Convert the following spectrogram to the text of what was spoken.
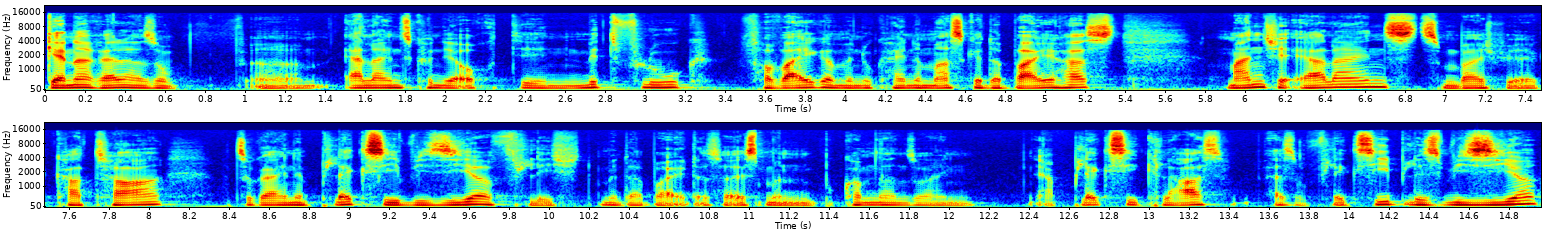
Generell, also äh, Airlines können ja auch den Mitflug verweigern, wenn du keine Maske dabei hast. Manche Airlines, zum Beispiel Katar, hat sogar eine Plexi-Visierpflicht mit dabei. Das heißt, man bekommt dann so ein ja, Plexiglas, also flexibles Visier.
